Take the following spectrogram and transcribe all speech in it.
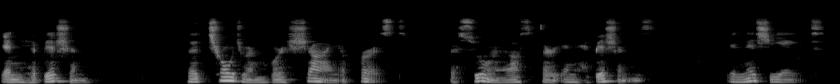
Inhibition The children were shy at first, but soon lost their inhibitions. Initiate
